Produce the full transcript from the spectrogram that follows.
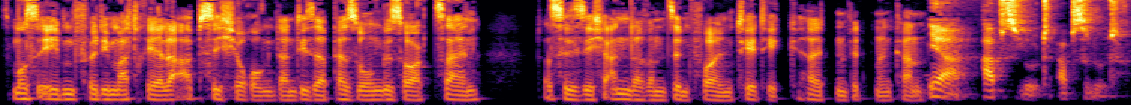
es muss eben für die materielle Absicherung dann dieser Person gesorgt sein, dass sie sich anderen sinnvollen Tätigkeiten widmen kann. Ja, absolut, absolut.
